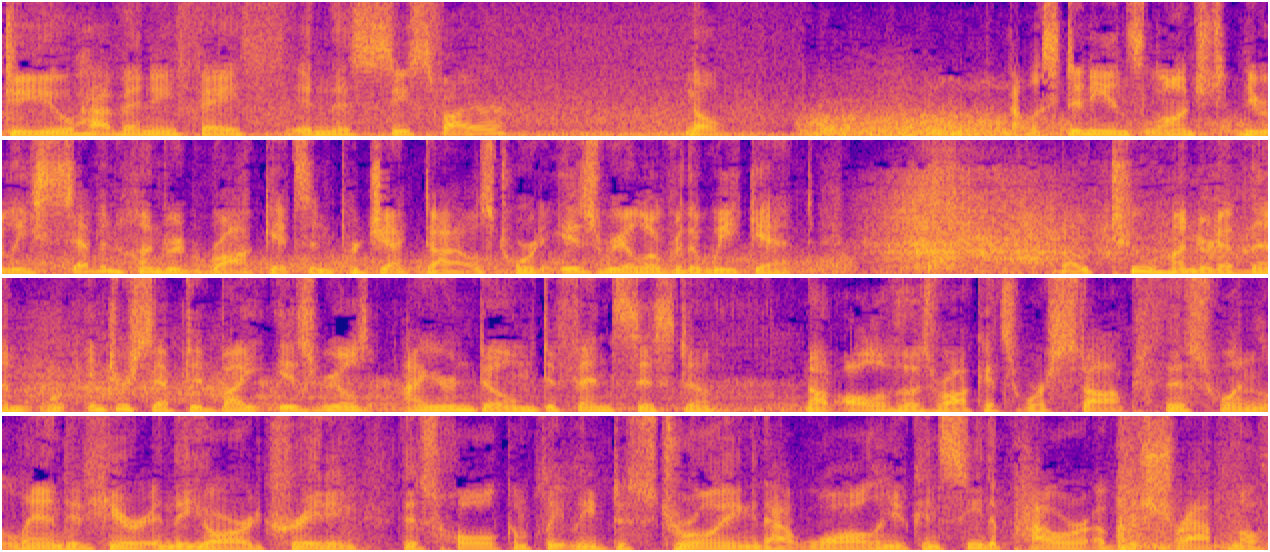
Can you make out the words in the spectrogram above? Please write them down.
Do you have any faith in this ceasefire? No. Palestinians launched nearly 700 rockets and projectiles toward Israel over the weekend. About 200 of them were intercepted by Israel's Iron Dome defense system. Not all of those rockets were stopped. This one landed here in the yard, creating this hole, completely destroying that wall. And you can see the power of the shrapnel.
